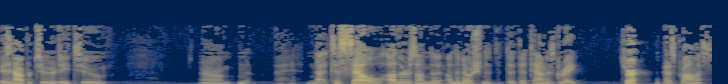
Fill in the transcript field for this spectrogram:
is an opportunity to, um, not to sell others on the on the notion that that, that town is great, Sure. has promise,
